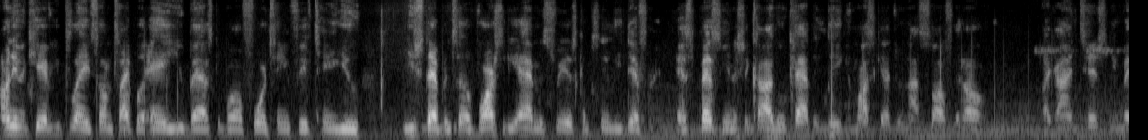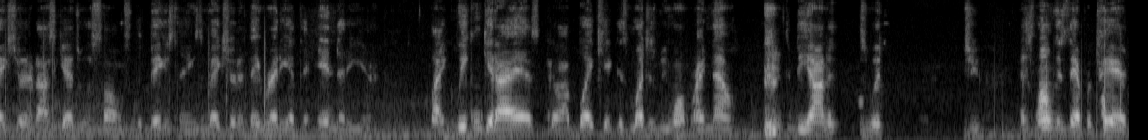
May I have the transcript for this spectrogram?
I don't even care if you played some type of AAU basketball, 14, 15, you you step into a varsity atmosphere is completely different, especially in the Chicago Catholic League. And my schedule not soft at all. Like I intentionally make sure that our schedule is soft. The biggest thing is to make sure that they are ready at the end of the year. Like we can get our ass, you know, our butt kicked as much as we want right now. to be honest with you, as long as they're prepared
